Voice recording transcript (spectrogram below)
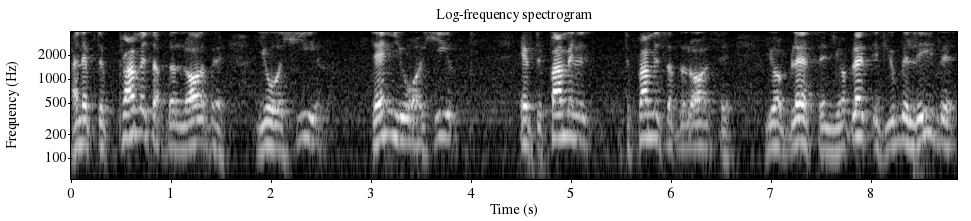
and if the promise of the Lord, you are healed, then you are healed. If the family, the promise of the Lord say, you're blessed, and you're blessed. If you believe it,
